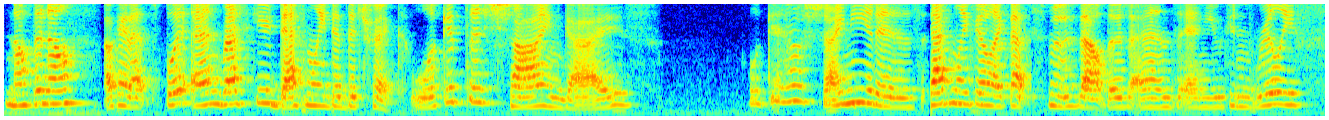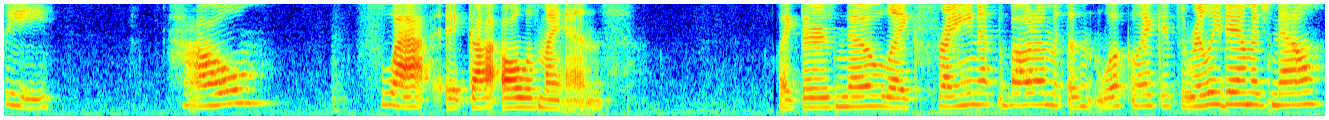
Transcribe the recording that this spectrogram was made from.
nothing else. Okay, that split end rescue definitely did the trick. Look at this shine, guys. Look at how shiny it is. Definitely feel like that smooths out those ends and you can really see how flat it got all of my ends. Like there's no like fraying at the bottom. It doesn't look like it's really damaged now.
